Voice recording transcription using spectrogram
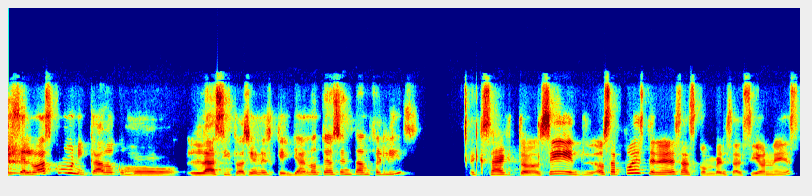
¿Y se lo has comunicado como las situaciones que ya no te hacen tan feliz? Exacto, sí, o sea, puedes tener esas conversaciones.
